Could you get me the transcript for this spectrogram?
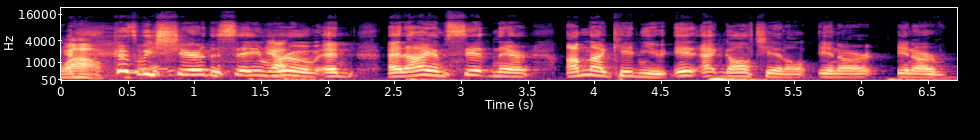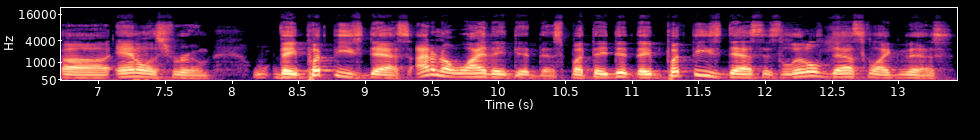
Wow. because we share the same Yeah. room and and I am sitting there I'm not kidding you in, at Golf Channel in our in our uh, analyst room they put these desks I don't know why they did this but they did they put these desks this little desk like this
